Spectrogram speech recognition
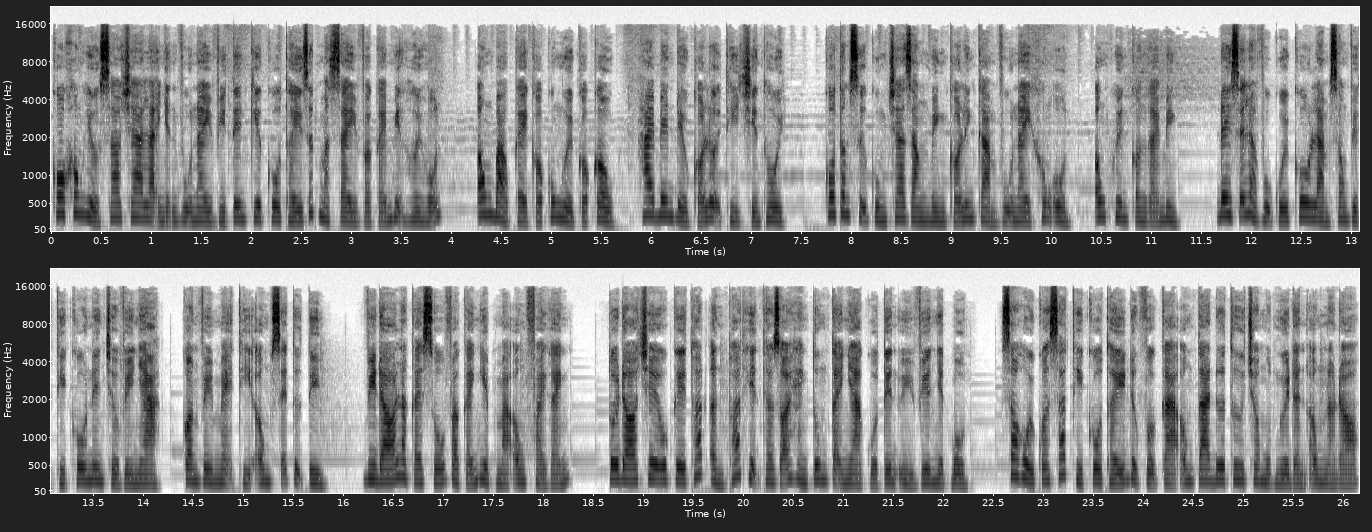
Cô không hiểu sao cha lại nhận vụ này vì tên kia cô thấy rất mặt dày và cái miệng hơi hỗn. Ông bảo kẻ có cung người có cầu, hai bên đều có lợi thì chiến thôi. Cô tâm sự cùng cha rằng mình có linh cảm vụ này không ổn, ông khuyên con gái mình. Đây sẽ là vụ cuối cô làm xong việc thì cô nên trở về nhà, còn về mẹ thì ông sẽ tự tìm. Vì đó là cái số và cái nghiệp mà ông phải gánh. Tối đó Cheoke thoát ẩn thoát hiện theo dõi hành tung tại nhà của tên ủy viên Nhật Bổn. Sau hồi quan sát thì cô thấy được vợ cả ông ta đưa thư cho một người đàn ông nào đó,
